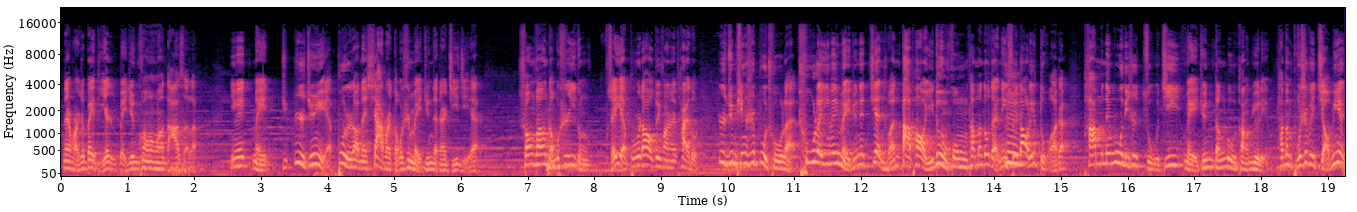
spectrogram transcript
那会儿就被底下美军哐哐哐打死了？因为美日军也不知道那下边都是美军在那集结，双方都是一种谁也不知道对方的态度。日军平时不出来，出来因为美军的舰船、大炮一顿轰，他们都在那隧道里躲着。他们的目的是阻击美军登陆钢锯岭，他们不是为剿灭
